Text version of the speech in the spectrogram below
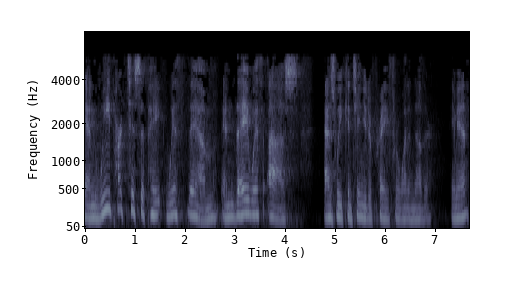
And we participate with them and they with us as we continue to pray for one another. Amen?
